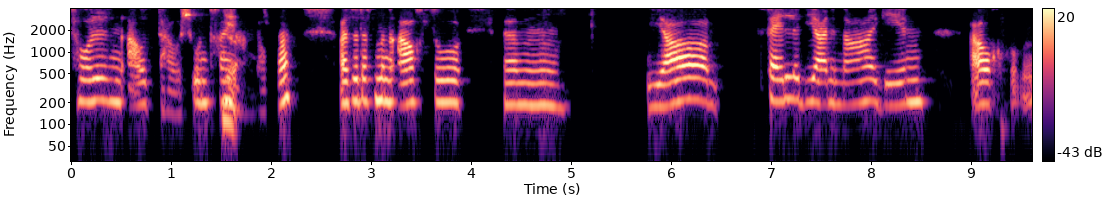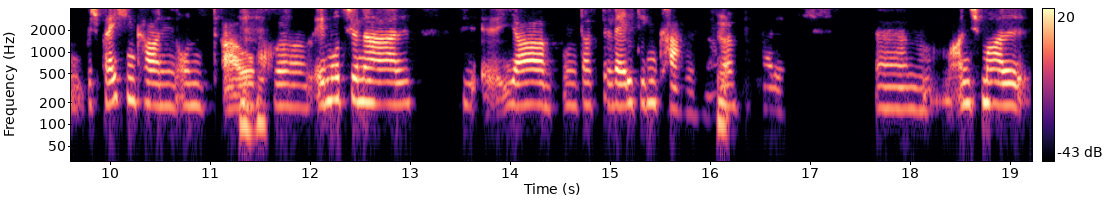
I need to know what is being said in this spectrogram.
tollen Austausch untereinander. Ja. Ne? Also, dass man auch so ähm, ja, Fälle, die einem nahe gehen, auch ähm, besprechen kann und auch mhm. äh, emotional äh, ja das bewältigen kann. Ja. Weil, ähm, manchmal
